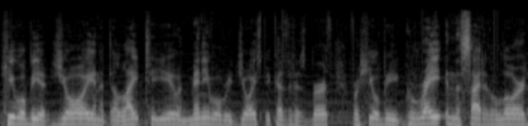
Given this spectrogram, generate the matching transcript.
He will be a joy and a delight to you, and many will rejoice because of his birth, for he will be great in the sight of the Lord.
